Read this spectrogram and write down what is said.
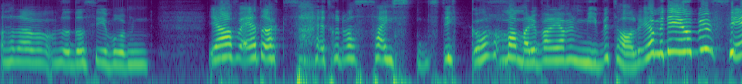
Og da, da sier broren min Ja, for jeg drakk Jeg tror det var 16 stykker. Og mamma de bare Ja, men vi betaler Ja, men det er jo buffé!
